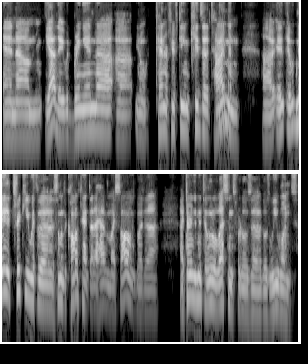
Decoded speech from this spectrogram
and um, yeah, they would bring in uh, uh you know ten or fifteen kids at a time, and uh, it, it, made it tricky with uh, some of the content that I have in my songs. But I turned them into little lessons for those those wee ones.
